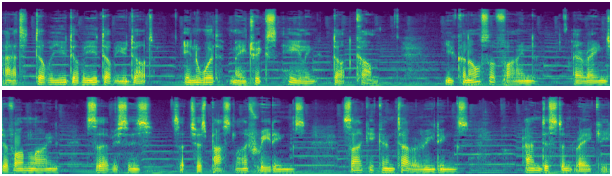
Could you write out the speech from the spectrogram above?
at www.inwardmatrixhealing.com. You can also find a range of online services such as past life readings, psychic and tarot readings, and distant Reiki.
